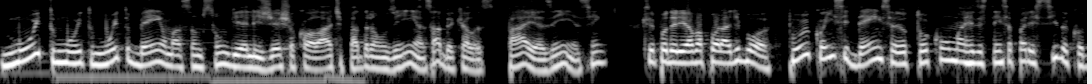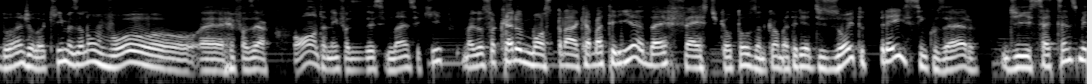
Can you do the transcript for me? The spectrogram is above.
muito, muito, muito bem uma Samsung LG chocolate padrãozinha, sabe? Aquelas paiazinhas assim que você poderia evaporar de boa. Por coincidência, eu tô com uma resistência parecida com o do Ângelo aqui, mas eu não vou é, refazer a conta, nem fazer esse lance aqui. Mas eu só quero mostrar que a bateria da E-Fast que eu tô usando, que é uma bateria 18350, de 700 mAh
